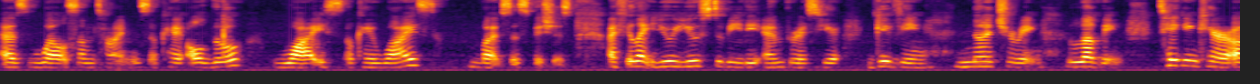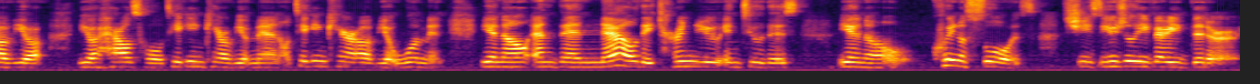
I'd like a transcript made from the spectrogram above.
as well sometimes, okay? Although wise, okay, wise but suspicious. I feel like you used to be the empress here, giving, nurturing, loving, taking care of your your household, taking care of your man or taking care of your woman, you know, and then now they turn you into this, you know, queen of swords. She's usually very bitter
